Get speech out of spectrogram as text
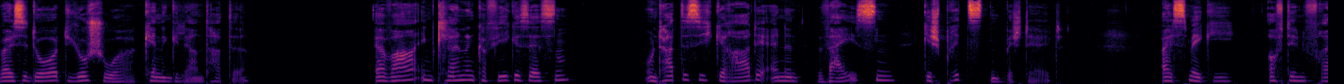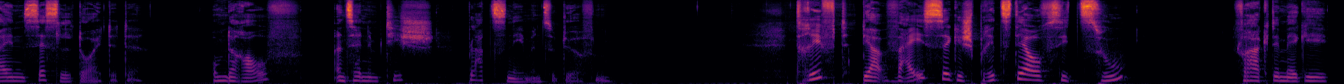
weil sie dort Joshua kennengelernt hatte. Er war im kleinen Café gesessen und hatte sich gerade einen weißen, gespritzten bestellt, als Maggie auf den freien Sessel deutete, um darauf an seinem Tisch Platz nehmen zu dürfen. Trifft der weiße Gespritzte auf sie zu? fragte Maggie,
